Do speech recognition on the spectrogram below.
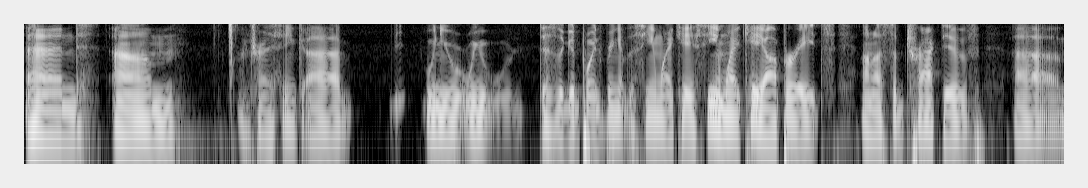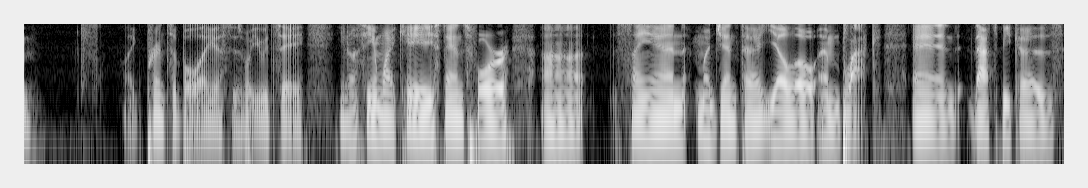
and um, I'm trying to think uh, when you this is a good point to bring up the CMYK. CMYK operates on a subtractive um, like principle, I guess is what you would say. You know, CMYK stands for uh, cyan, magenta, yellow, and black, and that's because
